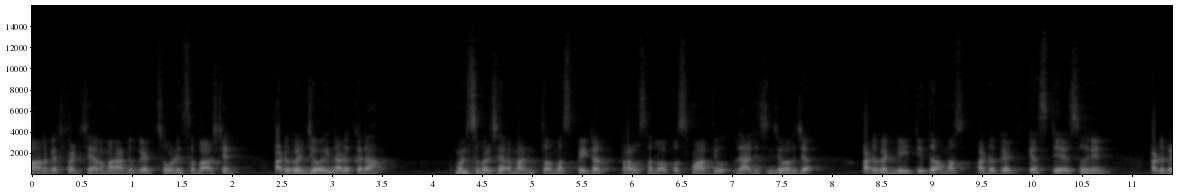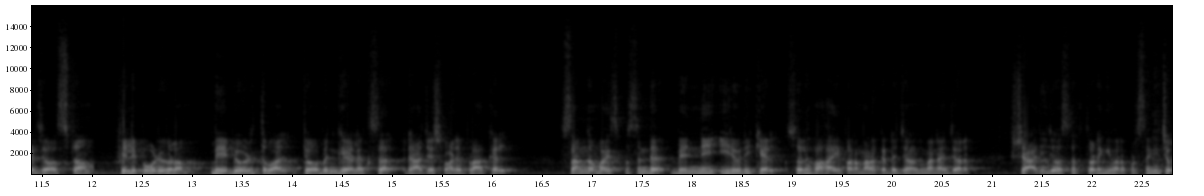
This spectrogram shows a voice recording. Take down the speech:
Market fed chairman advocate Sony Sebastian advocate Joy Nadukkara municipal chairman Thomas Peter professor Lopez Mathew Lalison George advocate V T Thomas advocate S Jayasuryan advocate Jose Tom Philip Uzhikulam Baby Uzhuthuval Tobin K Alex Rajesh Valiplakkal. സംഘം vice president Benny Irurikkal Sulabha hypermarket general manager Shaji Joseph തുടങ്ങിയവർ പ്രസംഗിച്ചു.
